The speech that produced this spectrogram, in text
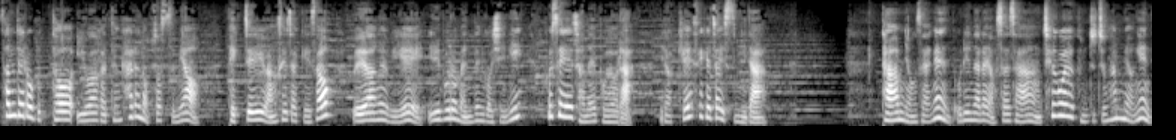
선대로부터 이와 같은 칼은 없었으며 백제의 왕세자께서 외왕을 위해 일부러 만든 것이니 후세에 전해 보여라 이렇게 새겨져 있습니다. 다음 영상은 우리나라 역사상 최고의 군주 중 한 명인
